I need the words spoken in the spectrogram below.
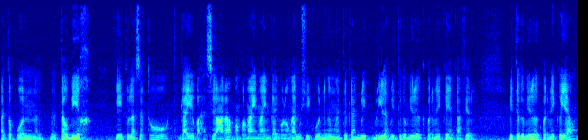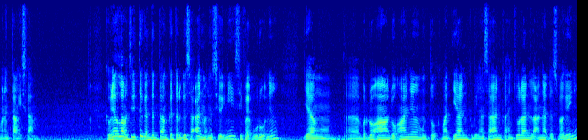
ataupun taubih iaitu satu gaya bahasa Arab mempermain-mainkan golongan musyrikun dengan mengatakan berilah berita gembira kepada mereka yang kafir. Berita gembira kepada mereka yang menentang Islam. Kemudian Allah menceritakan tentang ketergesaan manusia ini sifat buruknya yang uh, berdoa doanya untuk kematian, kebinasaan, kehancuran, laknat dan sebagainya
